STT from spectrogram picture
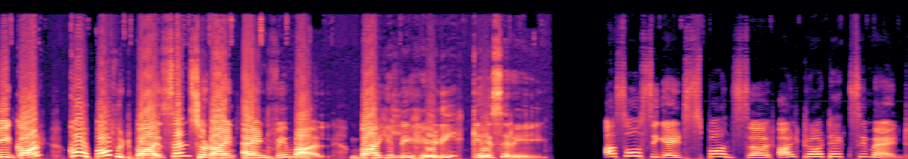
V Guard co ಪಾಫಿಟ್ ಬೈ ಸೆನ್ಸುಡೈನ್ ಅಂಡ್ ವಿಮಲ್ ಬಾಯಲ್ಲಿ ಹೇಳಿ ಕೇಸರಿ. ಅಸೋಸಿಯೇಟ್ ಸ್ಪಾನ್ಸರ್ ಅಲ್ಟ್ರಾಟೆಕ್ ಸಿಮೆಂಟ್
